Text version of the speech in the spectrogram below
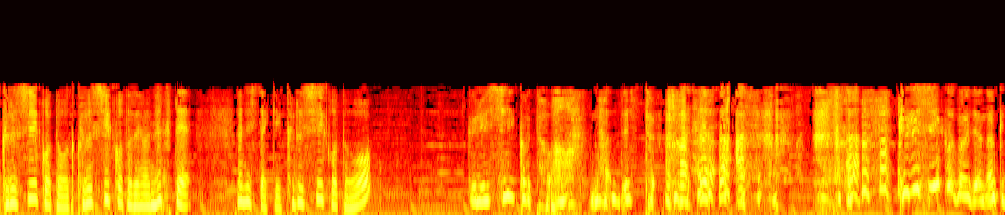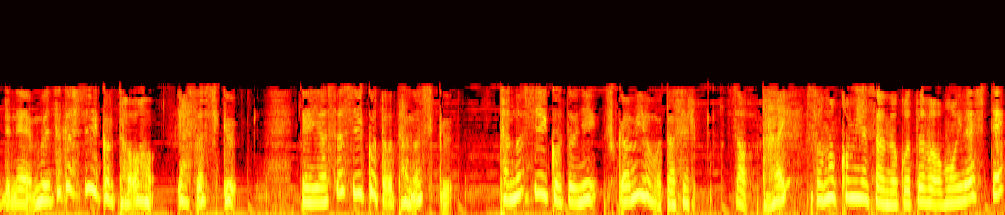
苦しいことを苦しいことではなくて何でしたっけ？苦しいことを？苦しいこと？を 何でしたっけ？苦しいことじゃなくてね難しいことを優しく。え、優しいことを楽しく、楽しいことに深みを持たせる。そう。はい。その小宮さんの言葉を思い出して、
